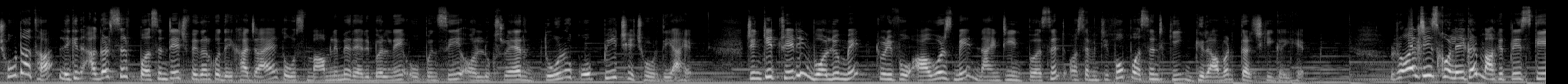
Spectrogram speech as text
छोटा था, लेकिन अगर सिर्फ़ परसेंटेज फिगर को देखा जाए तो उस मामले में रेयरबल ने ओपन सी और लुक्सरेयर दोनों को पीछे छोड़ दिया है, जिनकी ट्रेडिंग वॉल्यूम में 24 आवर्स में 19 परसेंट और 74 परसेंट की गिरावट दर्ज की गई है। रॉयल्टीज को लेकर मार्केटप्लेस के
